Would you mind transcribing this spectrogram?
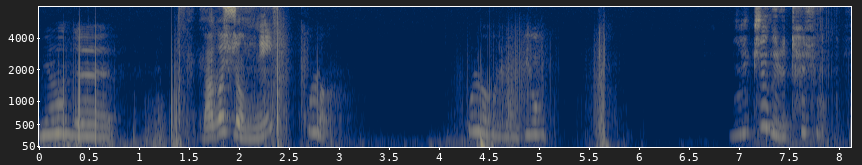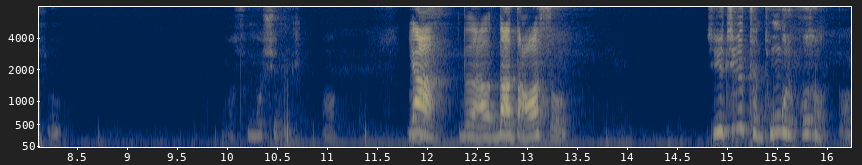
미안한데 막을 수 없니? 올라. 올라가려. 이거 물줄기를 탈 수가 없어. 아, 숨을 쉬고. 어. 야, 나, 나 나왔어. 지긋지긋한 동굴을 벗어났다.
